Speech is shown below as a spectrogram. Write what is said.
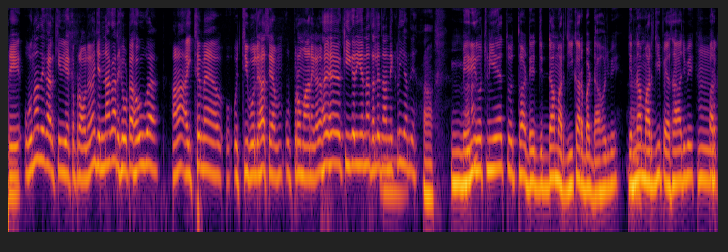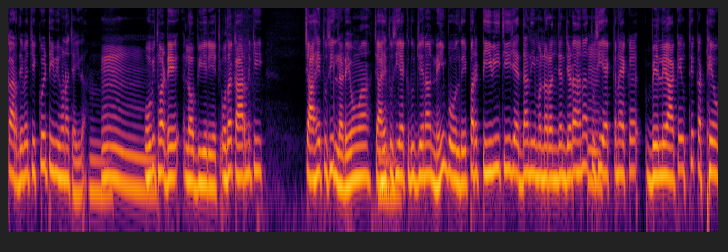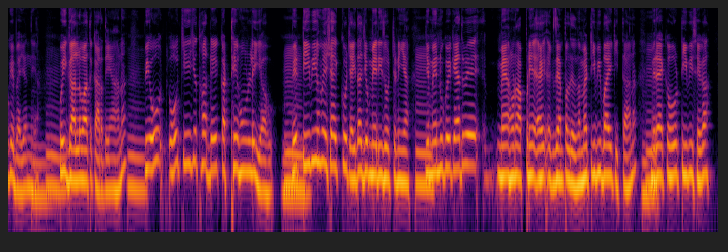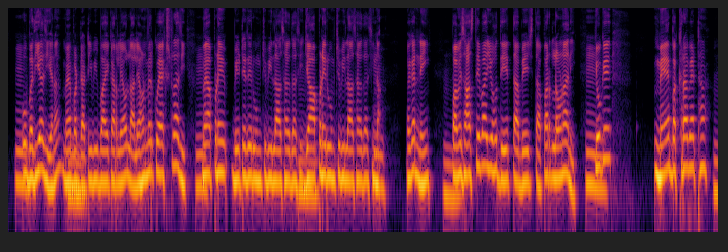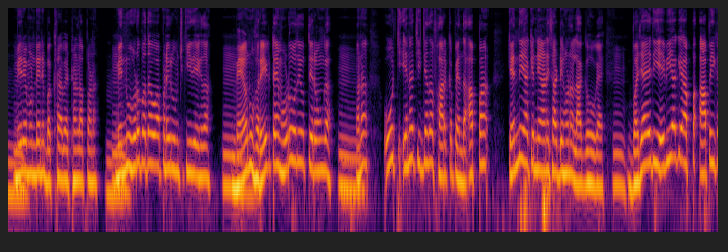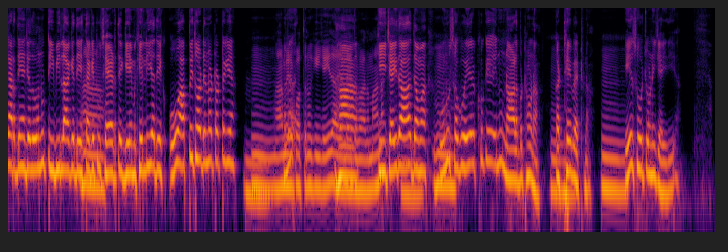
ਤੇ ਉਹਨਾਂ ਦੇ ਕਰਕੇ ਵੀ ਇੱਕ ਪ੍ਰੋਬਲਮ ਹੈ ਜਿੰਨਾ ਘਰ ਛੋਟਾ ਹੋਊਗਾ ਹਨਾ ਇੱਥੇ ਮੈਂ ਉੱਚੀ ਬੋਲੇ ਹਾਸਿਆ ਉੱਪਰੋਂ ਮਾਂ ਨੇ ਕਹਿੰਦਾ ਹੇ ਕੀ ਕਰੀ ਜਾਂਦਾ ਥੱਲੇ ਦੰਦ ਨਿਕਲੀ ਜਾਂਦੇ ਹਾਂ। ਮੇਰੀ ਸੋਚਣੀ ਹੈ ਤੁਹਾਡੇ ਜਿੱਡਾ ਮਰਜ਼ੀ ਘਰ ਵੱਡਾ ਹੋ ਜਵੇ ਜਿੰਨਾ ਮਰਜ਼ੀ ਪੈਸਾ ਆ ਜਵੇ। ਪਰ ਘਰ ਦੇ ਵਿੱਚ ਇੱਕੋ ਹੀ ਟੀਵੀ ਹੋਣਾ ਚਾਹੀਦਾ। ਹੂੰ। ਉਹ ਵੀ ਤੁਹਾਡੇ ਲੌਬੀ ਏਰੀਆ 'ਚ। ਉਹਦਾ ਕਾਰਨ ਕੀ? ਚਾਹੇ ਤੁਸੀਂ ਲੜਿਓ ਆ ਚਾਹੇ ਤੁਸੀਂ ਇੱਕ ਦੂਜੇ ਨਾਲ ਨਹੀਂ ਬੋਲਦੇ ਪਰ ਟੀਵੀ ਚੀਜ਼ ਐਦਾਂ ਦੀ ਮਨੋਰੰਜਨ ਜਿਹੜਾ ਹਨਾ ਤੁਸੀਂ ਇੱਕ ਨਾ ਇੱਕ ਵੇਲੇ ਆ ਕੇ ਉੱਥੇ ਇਕੱਠੇ ਹੋ ਕੇ ਬਹਿ ਜਾਂਦੇ ਆ। ਕੋਈ ਗੱਲਬਾਤ ਕਰਦੇ ਆ ਹਨਾ। ਵੀ ਉਹ ਉਹ ਚੀਜ਼ ਤੁਹਾਡੇ ਇਕੱਠੇ ਹੋਣ ਲਈ ਆ ਉਹ। ਵੀ ਟੀਵੀ ਹਮੇਸ਼ਾ ਇੱਕੋ ਚਾਹੀਦਾ ਜੋ ਮੇਰੀ ਸੋਚਣੀ ਆ। ਜੇ ਮੈਨੂੰ ਕੋਈ ਕਹਿ ਦੇਵੇ ਮੈਂ ਹੁਣ ਆਪਣੀ ਐਗਜ਼ਾਮਪਲ ਦੇ ਦਿੰਦਾ ਮੈਂ ਟੀਵੀ ਬਾਏ ਕੀਤਾ ਹਨਾ। ਮੇਰਾ ਇੱਕ ਹੋਰ ਟੀਵੀ ਸੀਗਾ। ਉਹ ਵਧੀਆ ਸੀ ਹਨਾ ਮੈਂ ਵੱਡਾ ਟੀਵੀ ਬਾਏ ਕਰ ਲਿਆ ਉਹ ਲਾ ਲਿਆ। ਹੁਣ ਮੇਰੇ ਕੋਲ ਐਕਸਟਰਾ ਸੀ। ਮੈਂ ਆਪਣੇ ਬੇਟੇ ਦੇ ਰੂਮ 'ਚ ਵੀ ਲਾ ਸਕਦਾ ਸੀ ਜਾਂ ਆਪਣੇ ਰੂਮ 'ਚ ਵੀ ਲਾ ਸਕਦਾ ਸੀ। ਨਾ। ਮੈਂ ਕਿਹਾ ਨਹੀਂ। ਭਾਵੇਂ ਸਸਤੇ ਭਾਈ ਉਹ ਦੇਤਾ ਵੇਚਤਾ ਪਰ ਲਾਉਣਾ ਨਹੀਂ। ਕਿਉਂਕਿ ਮੈਂ ਵੱਖਰਾ ਬੈਠਾ ਮੇਰੇ ਮੁੰਡੇ ਨੇ ਵੱਖਰਾ ਬੈਠਣ ਲੱਪਣਾ ਮੈਨੂੰ ਹੋੜੋ ਪਤਾ ਉਹ ਆਪਣੇ ਰੂਮ 'ਚ ਕੀ ਦੇਖਦਾ। ਮੈਂ ਉਹਨੂੰ ਹਰੇਕ ਟਾਈਮ ਹੋੜੋ ਉਹਦੇ ਉੱਤੇ ਰਹੂੰਗਾ। ਹਨਾ? ਉਹ ਇਹਨਾਂ ਚੀਜ਼ਾਂ ਦਾ ਫ਼ਰਕ ਪੈਂਦਾ। ਆਪਾਂ ਕਹਿੰਦੇ ਆ ਕਿ ਨਿਆਣੇ ਸਾਡੇ ਹੁਣ ਅਲੱਗ ਹੋ ਗਏ। ਵਜ੍ਹਾ ਇਹਦੀ ਇਹ ਵੀ ਆ ਕਿ ਆਪ ਆਪ ਹੀ ਕਰਦੇ ਆ ਜਦੋਂ ਉਹਨੂੰ ਟੀਵੀ ਲਾ ਕੇ ਦੇਖਤਾ ਕਿ ਤੂੰ ਸਾਈਡ ਤੇ ਗੇਮ ਖੇਲੀ ਆ ਦੇਖ ਉਹ ਆਪ ਹੀ ਤੁਹਾਡੇ ਨਾਲ ਟੁੱਟ ਗਿਆ। ਆ ਮੇਰੇ ਪੁੱਤ ਨੂੰ ਕੀ ਚਾਹੀਦਾ ਹਾਂ, ਦਵਾ ਦਮਾ ਕੀ ਚਾਹੀਦਾ ਆ ਦਵਾ ਉਹਨੂੰ ਸਗੋਂ ਇਹ ਰੱਖੋ ਕਿ ਇਹਨੂੰ ਨਾਲ ਬਿਠਾਉਣਾ ਇਕੱਠੇ ਬੈਠਣਾ। ਹੂੰ। ਇਹ ਸੋਚ ਹੋਣੀ ਚਾਹੀਦੀ ਆ।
